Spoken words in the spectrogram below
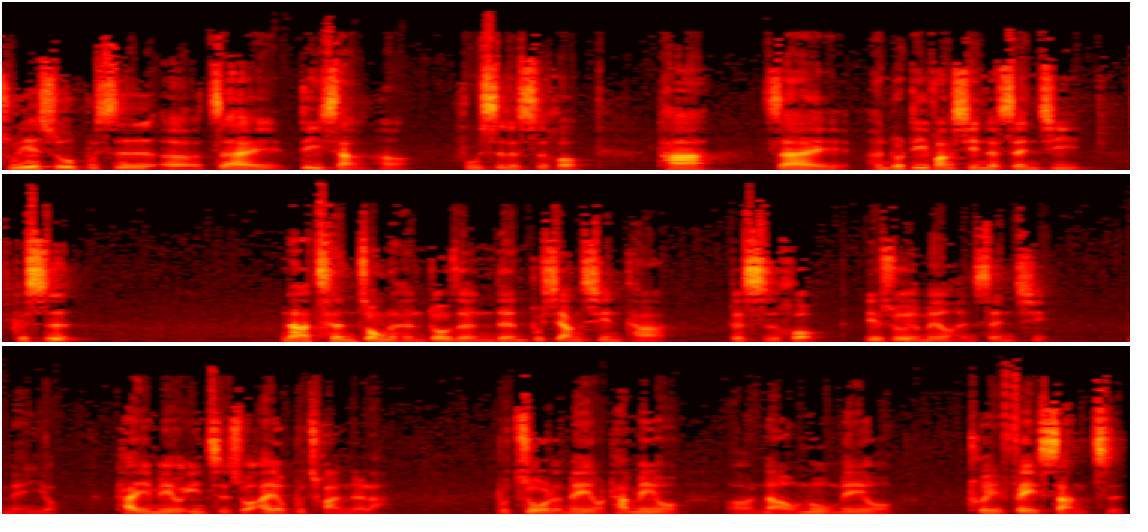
主耶稣不是呃在地上哈服侍的时候，他在很多地方行的神迹，可是那城中的很多人仍不相信他的时候，耶稣有没有很生气？没有，他也没有因此说哎呦不传了啦，不做了没有？他没有呃恼怒，没有颓废丧志，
